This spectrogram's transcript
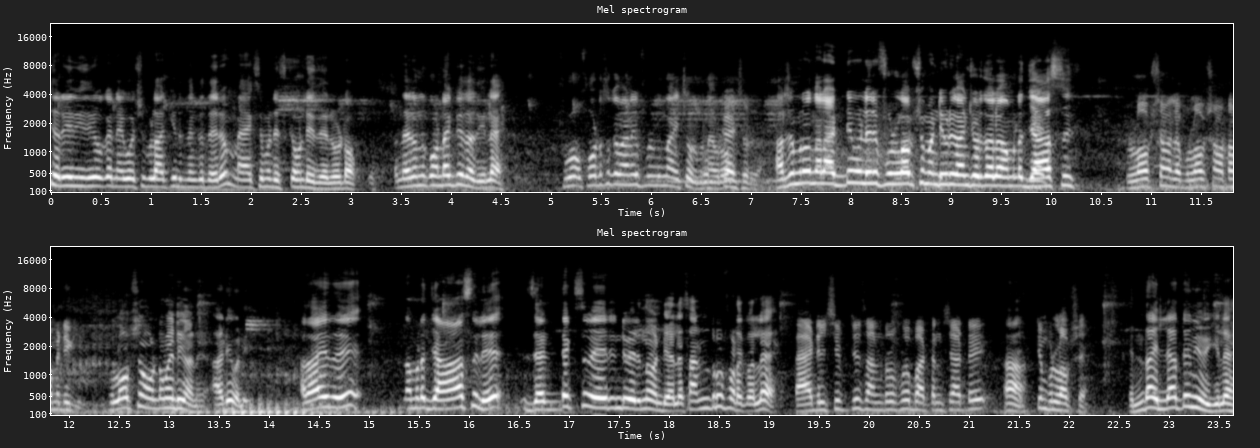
ചെറിയ രീതിയിലൊക്കെ നെഗോഷ്യബിൾ ആക്കിയിട്ട് നിങ്ങൾക്ക് തരും. മാക്സിമം ഡിസ്കൗണ്ട് ചെയ്ത് തരും കേട്ടോ. എന്തായാലും ഒന്ന് കോൺടാക്ട് ചെയ്താൽ മതി അല്ലേ? ഫോട്ടോസ് ഒക്കെ വേണമെങ്കിൽ ഫുൾ അയച്ചു കൊടുക്കണം ബ്രോ. അയച്ചു കൊടുക്കാം. അർജുൻ ബ്രോ നല്ല അടിപൊളി ഒരു ഫുൾ ഓപ്ഷൻ വണ്ടി കൂടി കാണിച്ചു കൊടുത്താലോ നമ്മുടെ ജാസ്? ഫുൾ ഓപ്ഷൻ അല്ല full option automatic full option automatic ആണ്. അടിപൊളി. അതായത് നമ്മുടെ ജാസിൽ സെഡ് എക്സ് വേരിയന്റ് വരുന്ന വണ്ടിയല്ലേ സൺറൂഫ് അടക്കം അല്ലേ? പാഡിൽ ഷിഫ്റ്റ് സൺറൂഫ് ബട്ടൺ ഷാട്ട് ഏറ്റവും ഫുൾ ഓപ്ഷൻ എന്താ ഇല്ലാത്തതെന്ന് ചോദിക്കില്ലേ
